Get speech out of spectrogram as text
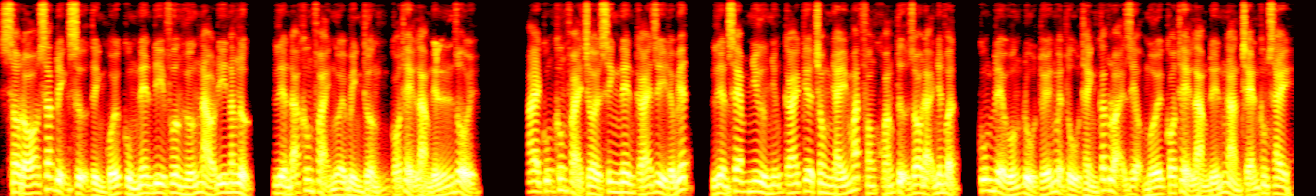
sau đó xác định sự tình cuối cùng nên đi phương hướng nào đi năng lực liền đã không phải người bình thường có thể làm đến, đến rồi. Ai cũng không phải trời sinh nên cái gì đều biết liền xem như những cái kia trong nháy mắt phóng khoáng tự do đại nhân vật cũng đều uống đủ tuế nguyện thủ thành các loại rượu mới có thể làm đến ngàn chén không say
